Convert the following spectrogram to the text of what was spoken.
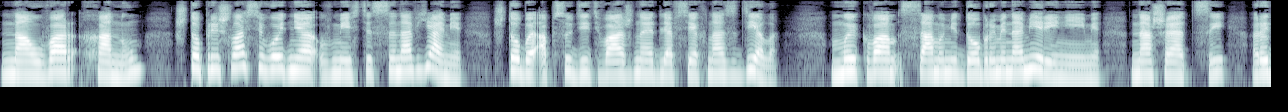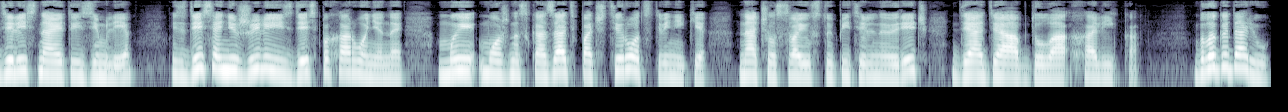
Наувар Ханум, что пришла сегодня вместе с сыновьями, чтобы обсудить важное для всех нас дело. Мы к вам с самыми добрыми намерениями. Наши отцы родились на этой земле, Здесь они жили и здесь похоронены. Мы, можно сказать, почти родственники», — начал свою вступительную речь дядя Абдулла Халика. «Благодарю.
